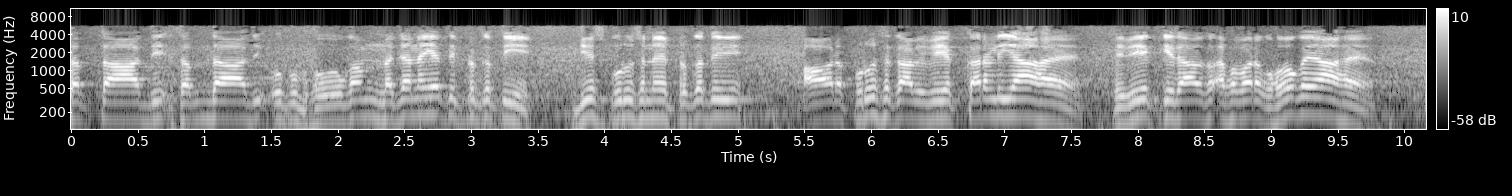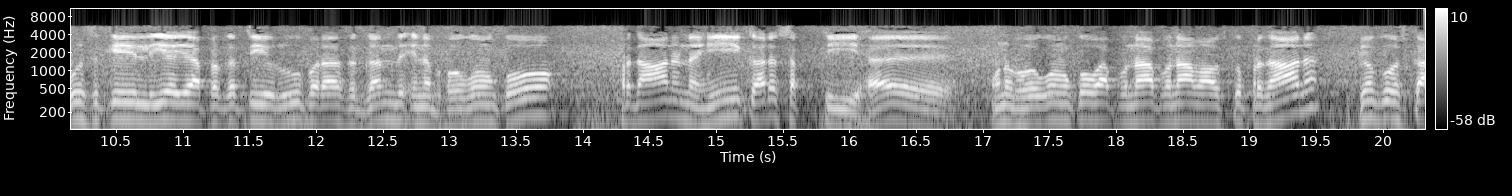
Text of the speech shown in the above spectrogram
सप्तादि शब्दादि उपभोगम न जनयति प्रकृति। जिस पुरुष ने प्रकृति और पुरुष का विवेक कर लिया है, विवेक के द्वारा अपवर्ग हो गया है, उसके लिए यह प्रकृति रूप, रस, गंध इन भोगों को प्रदान नहीं कर सकती है। उन भोगों को वह पुनः पुनः उसको प्रदान, क्योंकि उसका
